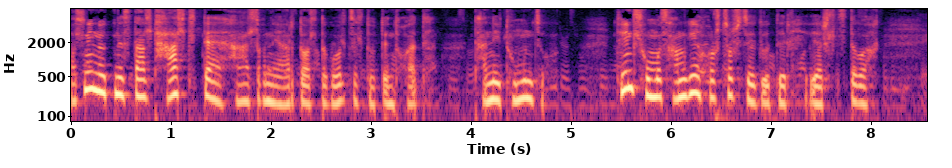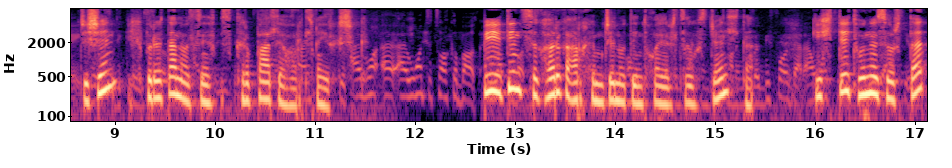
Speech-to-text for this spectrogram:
Олонний нүднээс далд хаалттай хаалганы ард болдог уулзалтуудын тухайд таны түмэн зөв. Тэнд л хүмүүс хамгийн хурц хурц зэдвүүдээр ярилцдаг байх. Жишээ нь Их Британи улсын Скрипалийн хордлогын хэрэг шиг. Би эдийн засаг хориг арга хэмжээнүүдийн тухай ярилцах хүсэж байна л та. Гэхдээ түүнээс уртад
